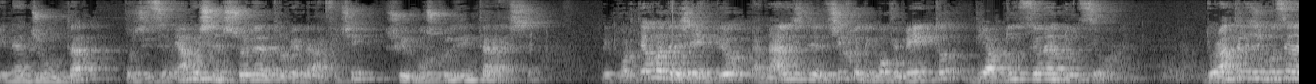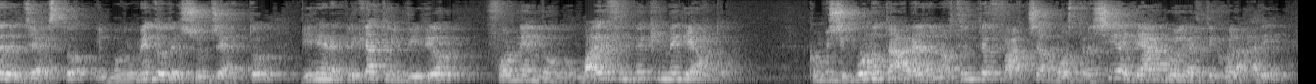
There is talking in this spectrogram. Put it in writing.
in aggiunta, posizioniamo i sensori elettromiografici sui muscoli di interesse. Riportiamo ad esempio l'analisi del ciclo di movimento di abduzione e adduzione. Durante l'esecuzione del gesto, il movimento del soggetto viene replicato in video fornendo un biofeedback immediato. Come si può notare, la nostra interfaccia mostra sia gli angoli articolari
